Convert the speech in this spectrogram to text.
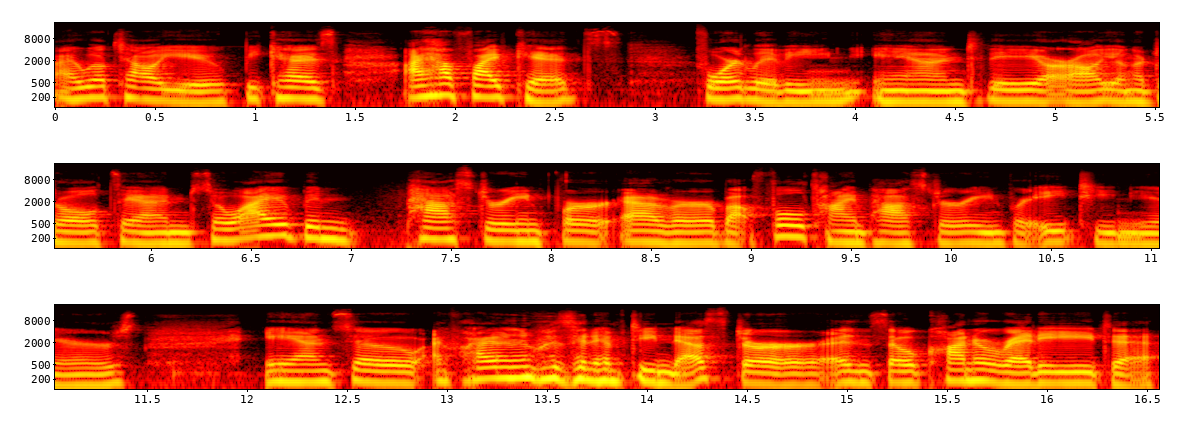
I will tell you, because I have five kids for living and they are all young adults. And so I have been pastoring forever, about full time pastoring for 18 years. And so I finally was an empty nester and so kind of ready to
